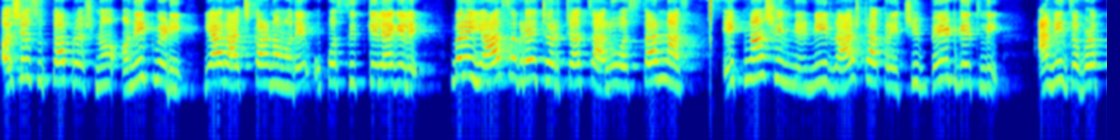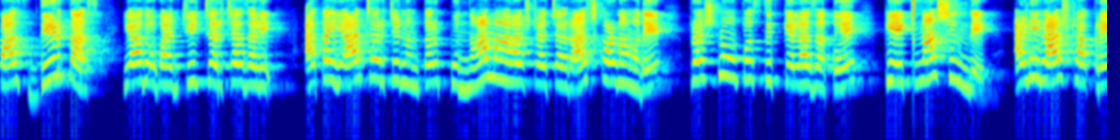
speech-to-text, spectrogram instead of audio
असे सुद्धा प्रश्न अनेक वेळी या राजकारणामध्ये उपस्थित केले गेले. बरं या सगळ्या चर्चा चालू असतानाच एकनाथ शिंदेनी राज ठाकरेची भेट घेतली. आणि जवळपास दीड तास या दोघांची चर्चा झाली. आता या चर्चेनंतर पुन्हा महाराष्ट्राच्या राजकारणामध्ये प्रश्न उपस्थित केला जातोय की एकनाथ शिंदे आणि राज ठाकरे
